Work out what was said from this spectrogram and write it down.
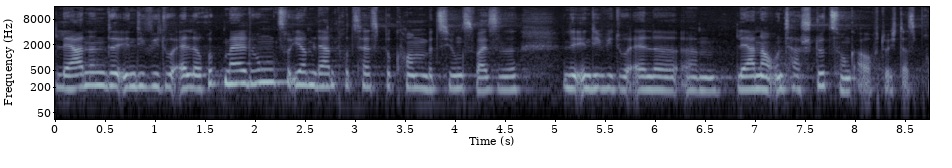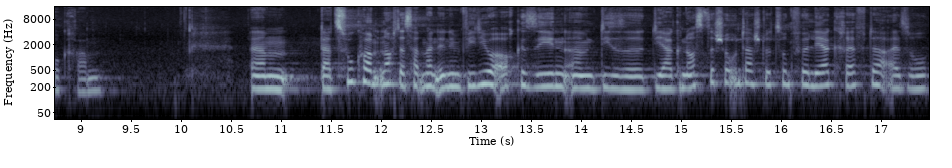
Lernende individuelle Rückmeldungen zu ihrem Lernprozess bekommen, beziehungsweise eine individuelle ähm, Lernerunterstützung auch durch das Programm. Ähm, dazu kommt noch, das hat man in dem Video auch gesehen, ähm, diese diagnostische Unterstützung für Lehrkräfte, also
